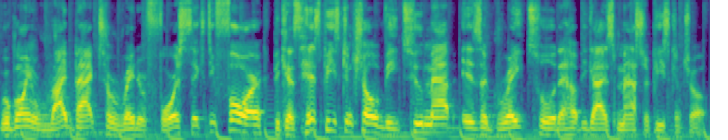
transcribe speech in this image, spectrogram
we're going right back to Raider 464 because his Piece Control V2 map is a great tool to help you guys master Piece Control.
